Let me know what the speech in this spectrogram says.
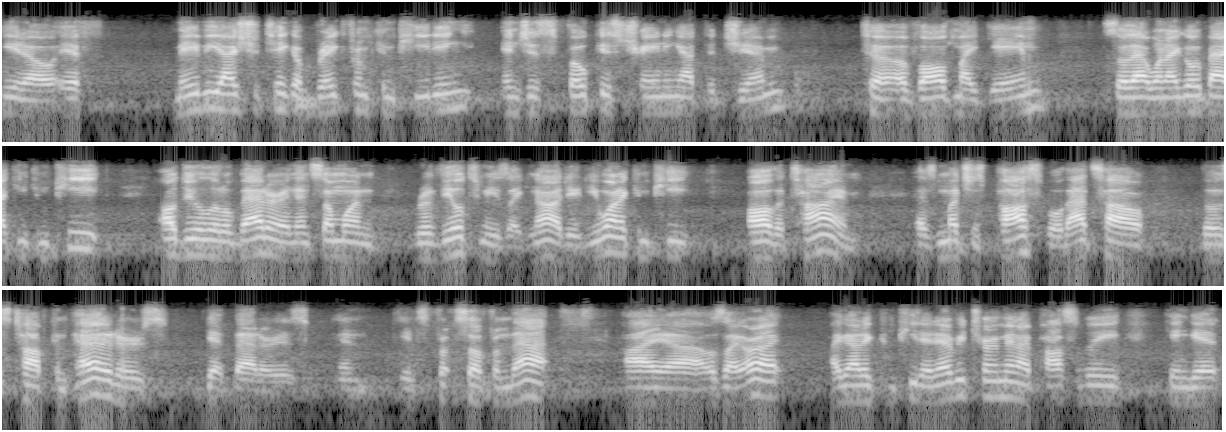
you know, if maybe I should take a break from competing and just focus training at the gym to evolve my game so that when I go back and compete, I'll do a little better. And then someone revealed to me he's like nah dude you want to compete all the time as much as possible that's how those top competitors get better is and it's so from that i uh, was like all right i got to compete at every tournament i possibly can get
